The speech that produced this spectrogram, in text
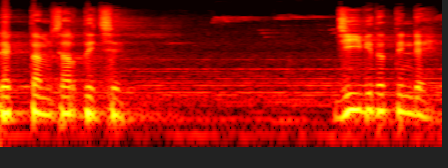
രക്തം ഛർദിച്ച് ജീവിതത്തിന്റെ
